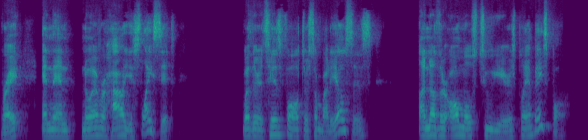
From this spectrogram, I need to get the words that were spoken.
right? And then, no matter how you slice it, whether it's his fault or somebody else's, another almost two years playing baseball.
